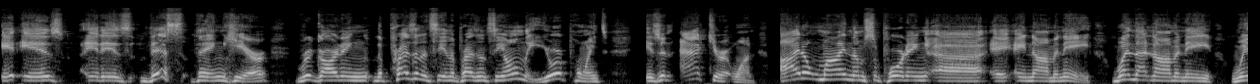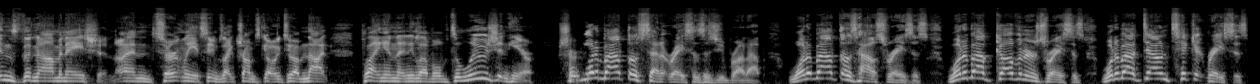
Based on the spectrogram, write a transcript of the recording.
it is it is this thing here regarding the presidency and the presidency only. Your point is an accurate one. I don't mind them supporting uh, a, a, nominee when that nominee wins the nomination, and certainly it seems like Trump's going to. I'm not playing in any level of delusion here. Sure. But what about those Senate races, as you brought up? What about those House races? What about governor's races? What about down ticket races?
